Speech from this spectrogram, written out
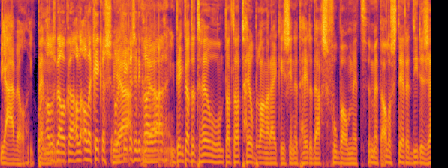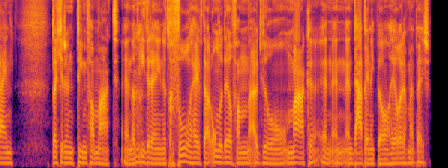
Ja, wel. Ik ben, Alles bij elkaar, alle, alle, kikkers, alle ja, kikkers in de kruiwagen. Ja, ik denk dat, het heel, dat dat heel belangrijk is in het hedendaagse voetbal. Met, met alle sterren die er zijn. Dat je er een team van maakt. En dat Ja. iedereen het gevoel heeft daar onderdeel van uit wil maken. En, en, en daar ben ik wel heel erg mee bezig.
